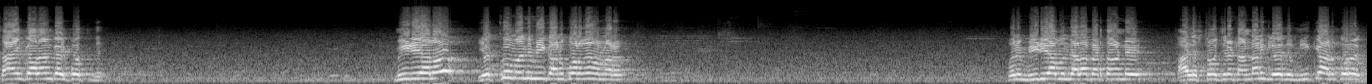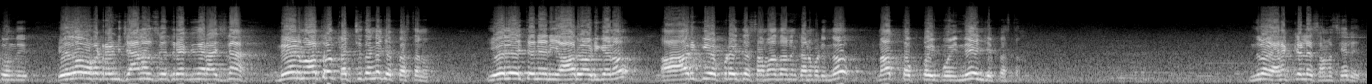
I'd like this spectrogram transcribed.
సాయంకాలానికి అయిపోతుంది. మీడియాలో ఎక్కువ మంది మీకు అనుకూలంగా ఉన్నారు. మరి మీడియా ముందు ఎలా పెడతామండి? వాళ్ళు ఇష్టం వచ్చినట్టు అనడానికి లేదు మీకే అనుకూలం ఎక్కువ ఉంది. ఏదో ఒకటి రెండు ఛానల్స్ వ్యతిరేకంగా రాసినా నేను మాత్రం ఖచ్చితంగా చెప్పేస్తాను. ఏదైతే నేను ఆరు అడిగానో ఆ ఆరుకి ఎప్పుడైతే సమాధానం కనబడిందో నా తప్పు అయిపోయింది అని చెప్పేస్తాను. ఇందులో వెనక్కి వెళ్ళే సమస్య లేదు.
